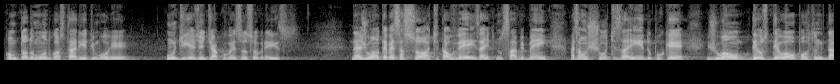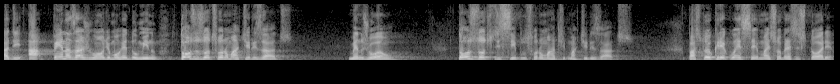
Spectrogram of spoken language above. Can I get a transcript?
Como todo mundo gostaria de morrer. Um dia a gente já conversou sobre isso. Né? João teve essa sorte, talvez, a gente não sabe bem, mas há uns chutes aí do porque João, Deus deu a oportunidade apenas a João de morrer dormindo. Todos os outros foram martirizados, menos João. Todos os outros discípulos foram martirizados. Pastor, eu queria conhecer mais sobre essa história.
